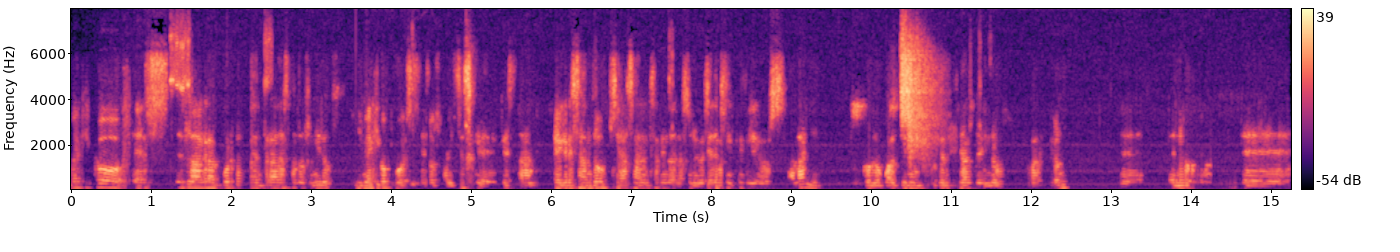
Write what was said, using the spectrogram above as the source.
México es, es, la gran puerta de entrada a Estados Unidos y México, pues, es de los países que, que están egresando, o sea, salen saliendo de las universidades más ingenieros al año, con lo cual tienen potencial de innovación eh, enorme. Eh,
